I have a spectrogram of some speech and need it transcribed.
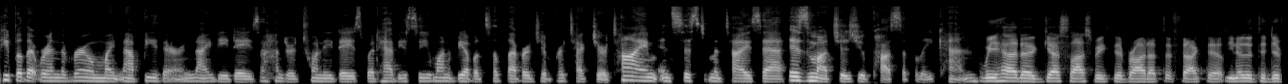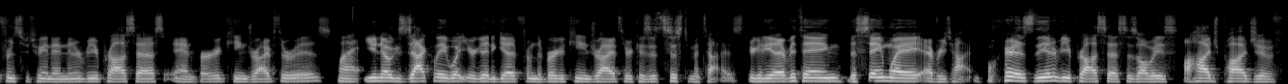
people that were in the room might not be there in 90 days, 120 20 days, what have you. So you want to be able to leverage and protect your time and systematize that as much as you possibly can. We had a guest last week that brought up the fact that you know that the difference between an interview process and Burger King drive-through is what you know exactly what you're going to get from the Burger King drive-through because it's systematized. You're going to get everything the same way every time. Whereas the interview process is always a hodgepodge of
